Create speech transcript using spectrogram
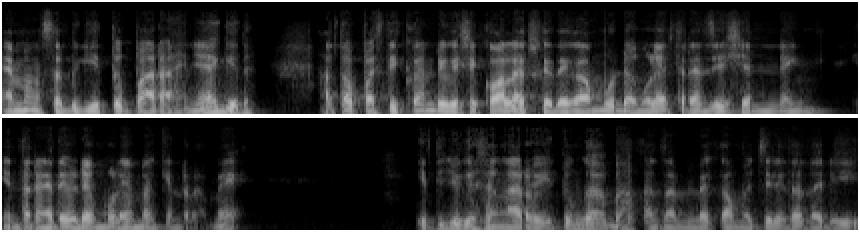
emang sebegitu parahnya gitu. Atau pasti kondisi collapse ketika kamu udah mulai transitioning internet udah mulai makin rame itu juga sengaruh itu nggak? Bahkan sampai kamu cerita tadi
